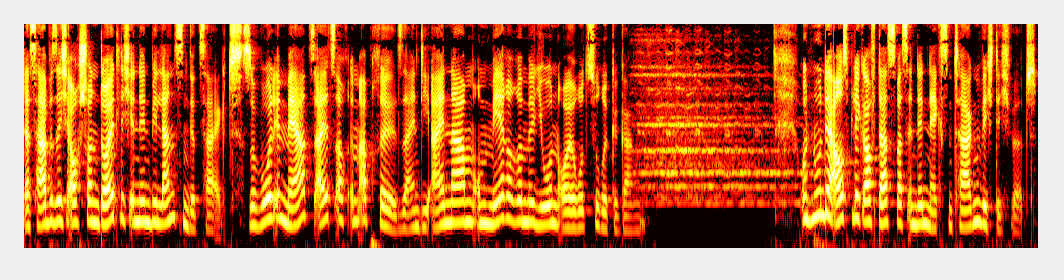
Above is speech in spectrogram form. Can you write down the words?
Das habe sich auch schon deutlich in den Bilanzen gezeigt. Sowohl Sowohl im März als auch im April seien die Einnahmen um mehrere Millionen Euro zurückgegangen. Und nun der Ausblick auf das, was in den nächsten Tagen wichtig wird.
